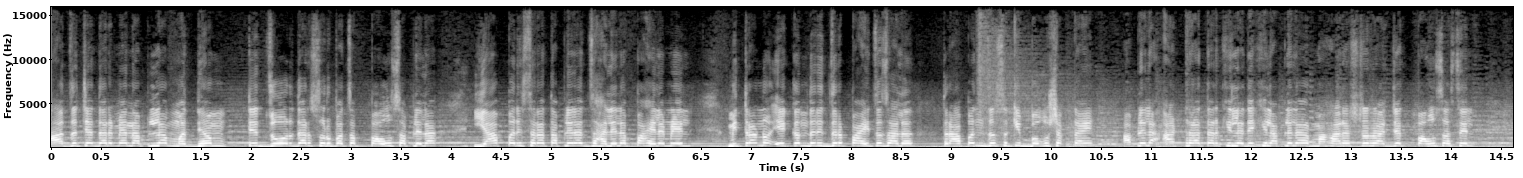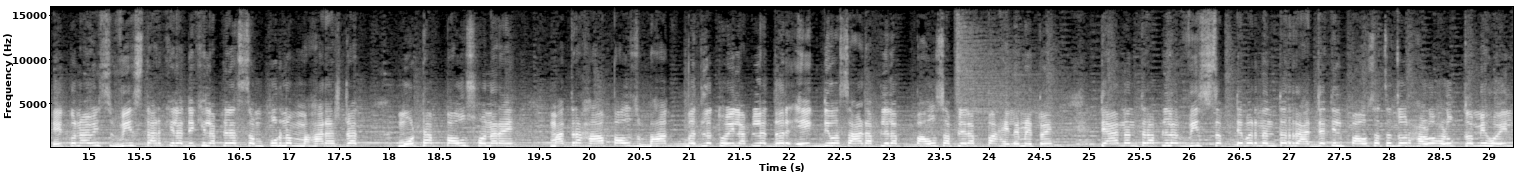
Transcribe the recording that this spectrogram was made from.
आजच्या दरम्यान आपल्याला मध्यम ते जोरदार स्वरूपाचा पाऊस आपल्याला या परिसरात आपल्याला झालेला पाहायला मिळेल. मित्रांनो एकंदरीत जर पाहायचं झालं तर आपण जसं की बघू शकताय आपल्याला अठरा तारखेला देखील आपल्याला महाराष्ट्र राज्यात पाऊस असेल. एकोणावीस वीस तारखेला देखील आपल्याला संपूर्ण महाराष्ट्रात मोठा पाऊस होणार आहे. मात्र हा पाऊस भाग बदलत होईल. आपल्याला दर एक दिवस आड आपल्याला पाऊस आपल्याला पाहायला मिळतोय. त्यानंतर आपल्याला वीस सप्टेंबर नंतर राज्यातील पावसाचा जोर हळूहळू कमी होईल.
